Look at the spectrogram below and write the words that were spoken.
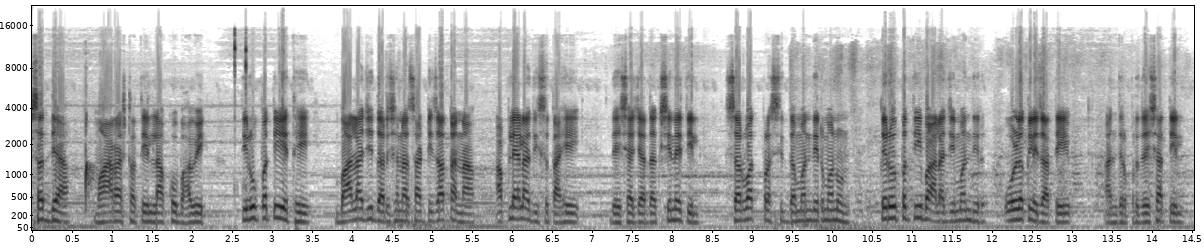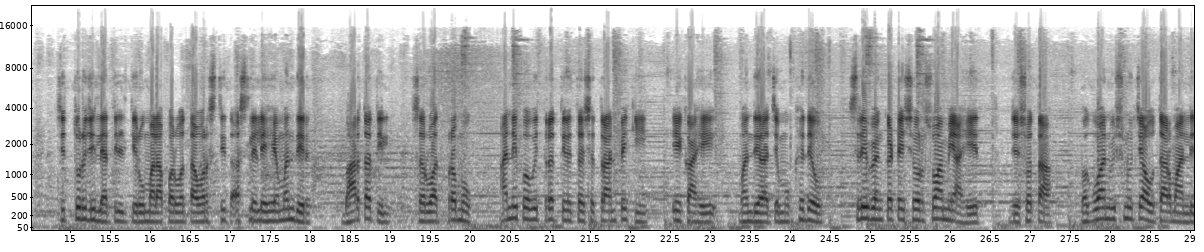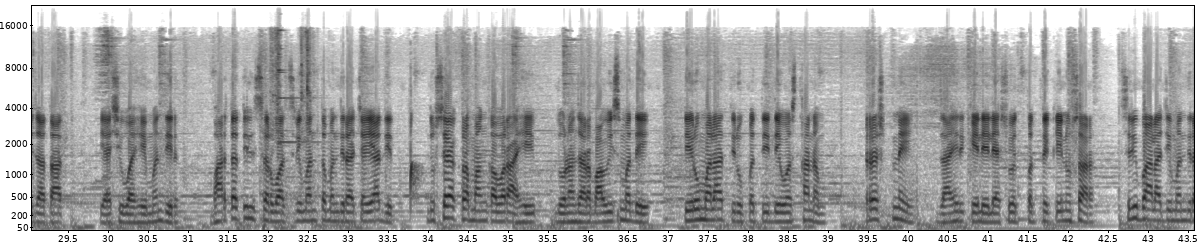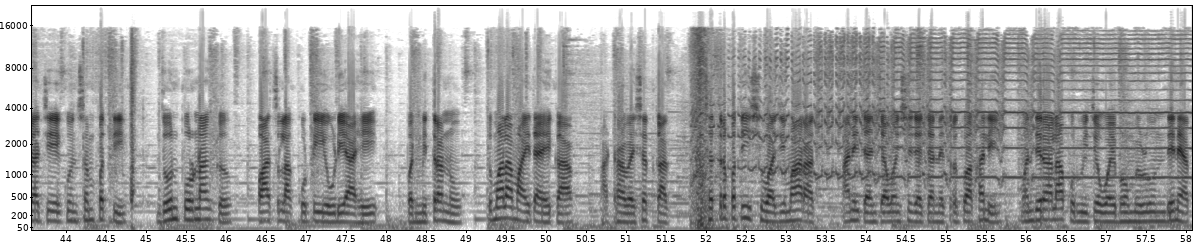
सध्या महाराष्ट्रातील लाखो भाविक तिरुपती येथे बालाजी दर्शनासाठी जाताना आपल्याला दिसत आहे. देशाच्या दक्षिणेतील सर्वात प्रसिद्ध मंदिर म्हणून तिरुपती बालाजी मंदिर ओळखले जाते. आंध्र प्रदेशातील चित्तूर जिल्ह्यातील तिरुमला पर्वतावर स्थित असलेले हे मंदिर भारतातील सर्वात प्रमुख आणि पवित्र तीर्थक्षेत्रांपैकी एक आहे. मंदिराचे मुख्य देव श्री व्यंकटेश्वर स्वामी आहेत जे स्वतः भगवान विष्णूचे अवतार मानले जातात. याशिवाय हे मंदिर भारतातील सर्वात श्रीमंत मंदिराच्या यादीत दुसऱ्या क्रमांकावर आहे. दोन हजार बावीसमध्ये तिरुमला तिरुपती देवस्थानम ट्रस्टने जाहीर केलेल्या श्वेतपत्रिकेनुसार श्री बालाजी मंदिराची एकूण संपत्ती दोन पूर्णांक पाच लाख कोटी एवढी आहे. पण मित्रांनो तुम्हाला माहीत आहे का? अठराव्या शतकात छत्रपती शिवाजी महाराज आणि त्यांच्या वंशजाच्या नेतृत्वाखाली मंदिराला पूर्वीचे वैभव मिळवून देण्यात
